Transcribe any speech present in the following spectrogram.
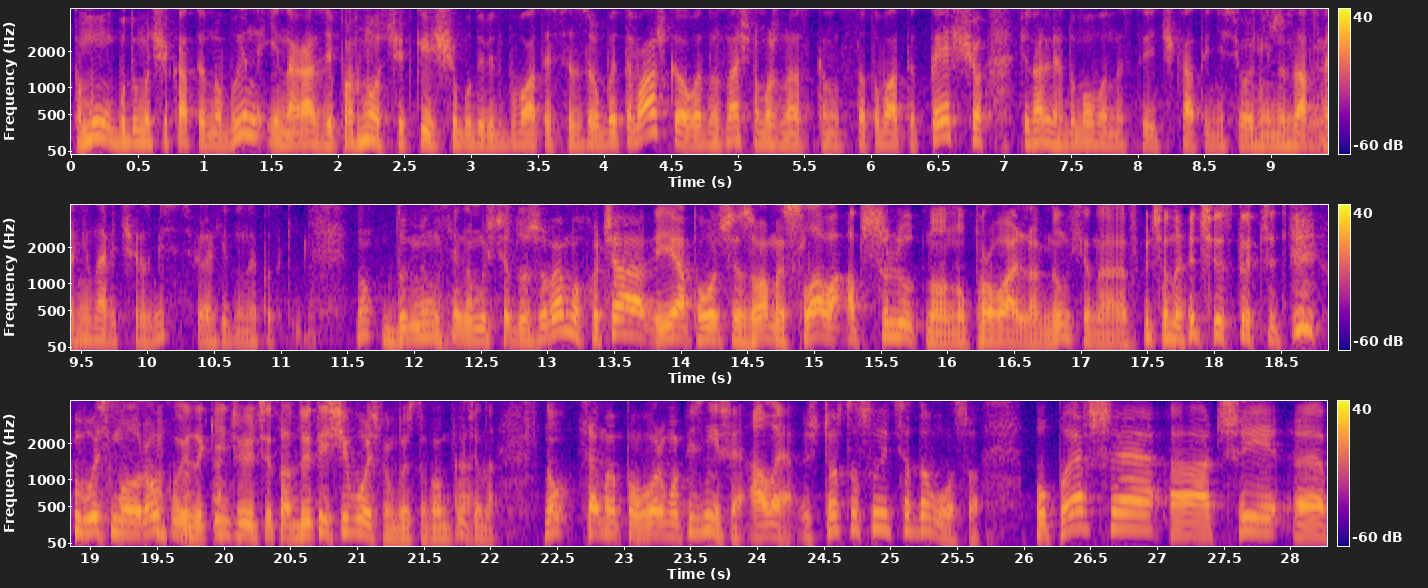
Тому будемо чекати новин. І наразі прогноз чіткий, що буде відбуватися, зробити важко, але однозначно можна сконстатувати те, що фінальних домовленостей чекати ні сьогодні, ні завтра, ні навіть через місяць, вірогідно, не потрібно. Ну, до Мюнхена ми ще доживемо. Хоча я погоджуюся з вами, слава абсолютно ну, провальна Мюнхена, починаючи з 38-го року і закінчуючи там 2008 виступом Путіна. Ну, це ми поговоримо пізніше. Але що стосується Давосу, по-перше, чи е,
